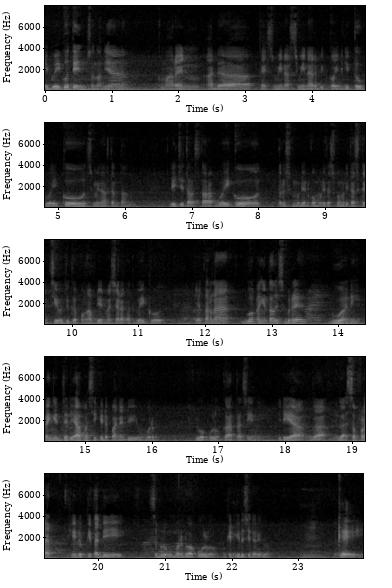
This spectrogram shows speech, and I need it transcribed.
ya gue ikutin. Contohnya kemarin ada kayak seminar-seminar bitcoin gitu gue ikut. Seminar tentang digital startup gue ikut. Terus kemudian komunitas-komunitas kecil juga pengabdian masyarakat gue ikut. Ya karena gue pengen tahu sebenarnya gue nih pengen jadi apa sih ke depannya di umur 20 ke atas ini jadi ya nggak nggak seflat hidup kita di sebelum umur 20 mungkin gitu sih dari gue Hmm, Oke,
